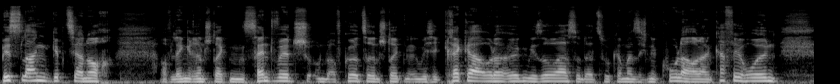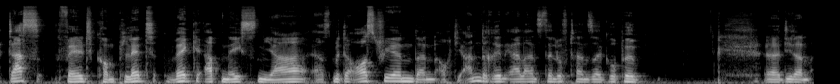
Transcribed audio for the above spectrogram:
Bislang gibt es ja noch auf längeren Strecken Sandwich und auf kürzeren Strecken irgendwelche Cracker oder irgendwie sowas. Und dazu kann man sich eine Cola oder einen Kaffee holen. Das fällt komplett weg ab nächsten Jahr. Erst mit der Austrian, dann auch die anderen Airlines der Lufthansa-Gruppe, äh, die dann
